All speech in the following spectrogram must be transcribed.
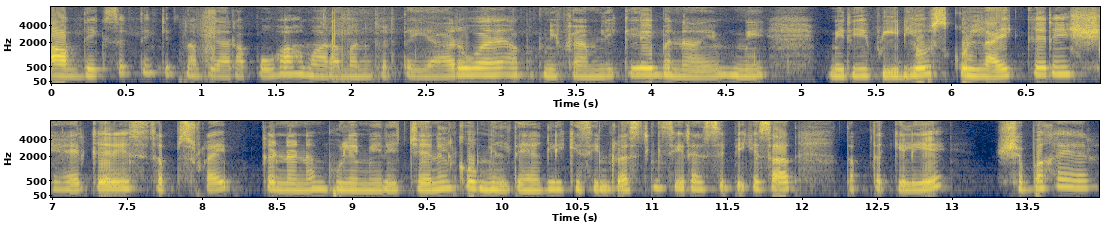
आप देख सकते हैं कितना प्यारा पोहा हमारा बनकर तैयार हुआ है। आप अपनी फैमिली के लिए बनाएँ मे, मेरी वीडियोस को लाइक करें शेयर करें सब्सक्राइब करना ना भूलें मेरे चैनल को। मिलते हैं अगली किसी इंटरेस्टिंग सी रेसिपी के साथ। तब तक के लिए शब खैर।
